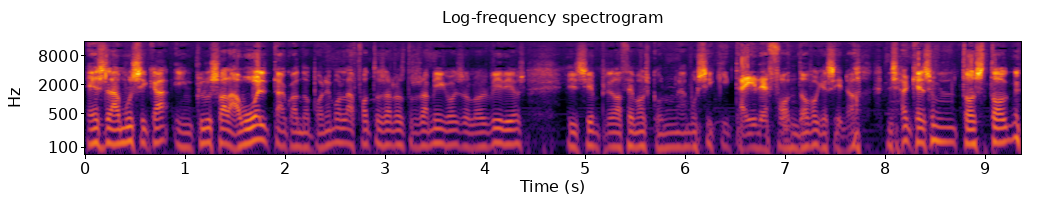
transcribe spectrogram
es la música, incluso a la vuelta cuando ponemos las fotos a nuestros amigos o los vídeos y siempre lo hacemos con una musiquita ahí de fondo porque si no, ya que es un tostón,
